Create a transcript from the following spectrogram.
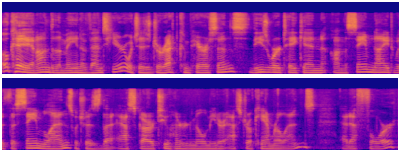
Okay, and on to the main event here, which is direct comparisons. These were taken on the same night with the same lens, which was the Askar 200 millimeter Astro camera lens at f4.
